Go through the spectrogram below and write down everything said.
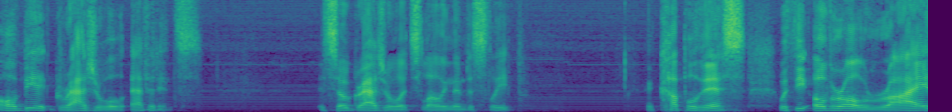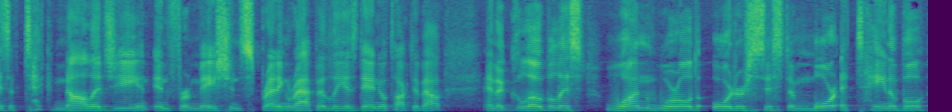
albeit gradual evidence. It's so gradual, it's lulling them to sleep. And couple this with the overall rise of technology and information spreading rapidly, as Daniel talked about, and a globalist one world order system more attainable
